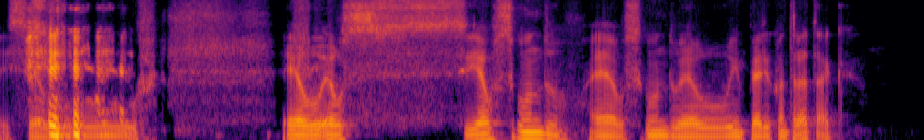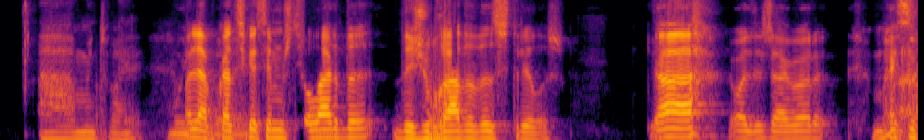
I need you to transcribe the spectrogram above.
isso é o. é o. É o, se- é o segundo. É o segundo, é o Império Contra-Ataque. Ah, muito bem. Muito Olha, há bocado bem. esquecemos de falar da, da Jorrada das Estrelas. Ah, olha, já agora, mais um.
